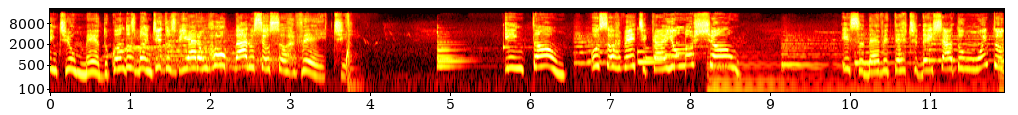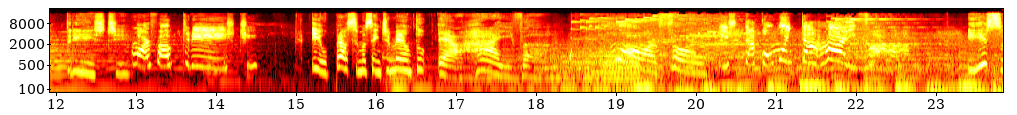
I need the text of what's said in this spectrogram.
sentiu medo quando os bandidos vieram roubar o seu sorvete. Então, o sorvete caiu no chão. Isso deve ter te deixado muito triste. Morphle triste. E o próximo sentimento é a raiva. Morphle está com muita raiva! Isso!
